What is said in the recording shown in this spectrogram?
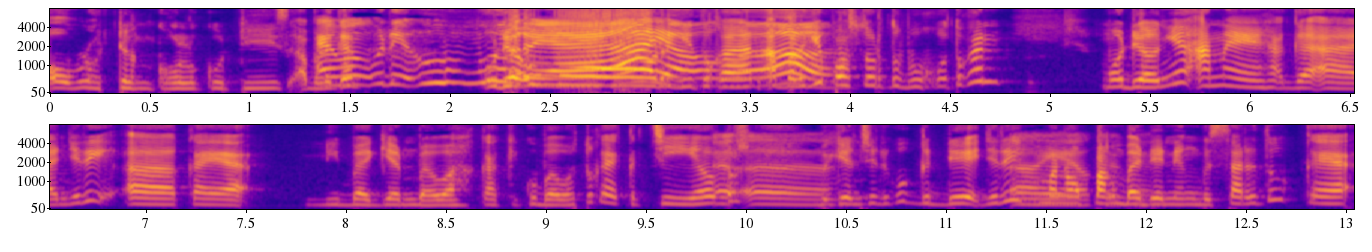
Allah dengkulku di apalagi Emang kan udah umur udah ya, umur ya gitu kan. Apalagi postur tubuhku tuh kan modelnya aneh agaan. Jadi eh, kayak di bagian bawah kakiku bawah tuh kayak kecil terus Eh, eh. bagian siniku gede jadi iya, menopang oke, oke. badan yang besar itu kayak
